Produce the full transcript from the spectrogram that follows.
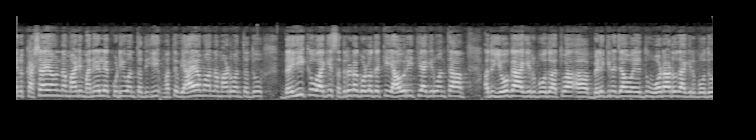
ಏನು ಕಷಾಯವನ್ನ ಮಾಡಿ ಮನೆಯಲ್ಲೇ ಕುಡಿಯುವಂತದ್ದು ಈ, ಮತ್ತೆ ವ್ಯಾಯಾಮವನ್ನ ಮಾಡುವಂತದ್ದು ದೈಹಿಕವಾಗಿ ಸದೃಢಗೊಳ್ಳೋದಕ್ಕೆ ಯಾವ ರೀತಿಯಾಗಿರುವಂತಹ, ಅದು ಯೋಗ ಆಗಿರ್ಬೋದು ಅಥವಾ ಬೆಳಗಿನ ಜಾವ ಎದ್ದು ಓಡಾಡೋದಾಗಿರ್ಬೋದು,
